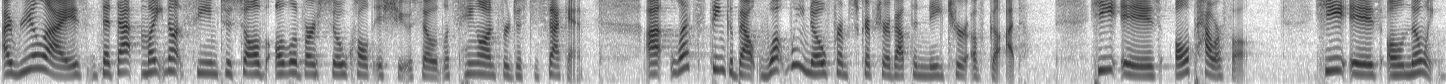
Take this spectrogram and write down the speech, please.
I realize that that might not seem to solve all of our so called issues. So let's hang on for just a second. Uh, let's think about what we know from Scripture about the nature of God. He is all powerful, He is all knowing.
